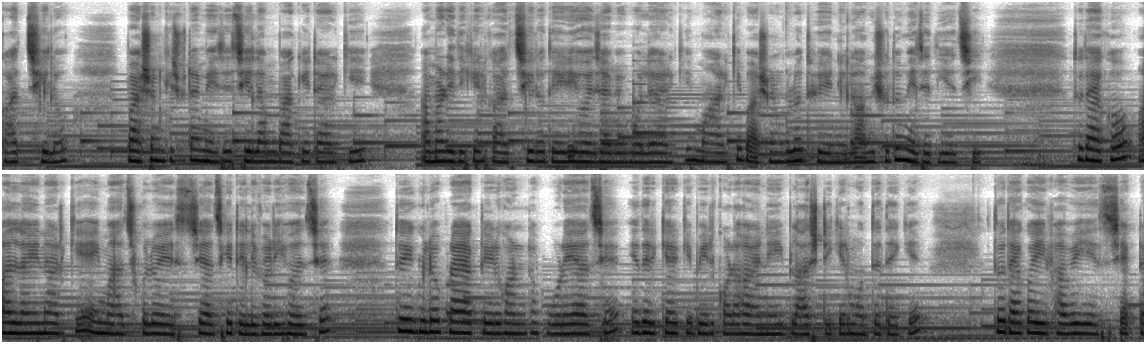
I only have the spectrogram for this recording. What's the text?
কাজ ছিল। বাসন কিছুটা মেজেছিলাম, বাকিটা আর কি আমার এদিকের কাজ ছিল, দেরি হয়ে যাবে বলে আর কি মা আর কি বাসনগুলো ধুয়ে নিল, আমি শুধু মেজে দিয়েছি। তো দেখো অনলাইন আর কি এই মাছগুলো এসছে, আজকে ডেলিভারি হয়েছে। তো এইগুলো প্রায় এক দেড় ঘণ্টা পড়ে আছে। এদেরকে আর কি বের করা হয়নি এই প্লাস্টিকের মধ্যে থেকে। তো দেখো এইভাবেই এসছে একটা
